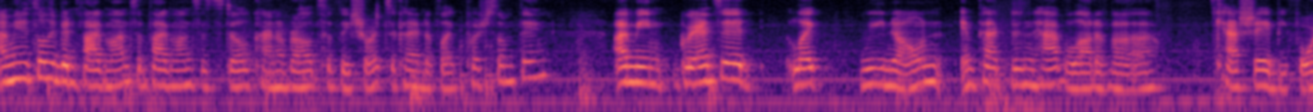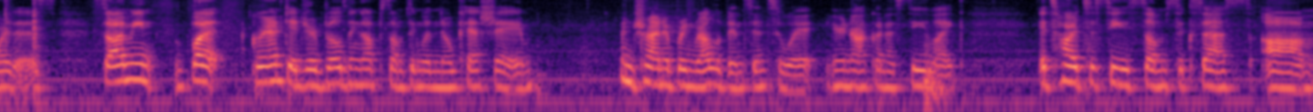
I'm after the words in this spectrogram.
I mean, it's only been 5 months and 5 months is still kind of relatively short to kind of like push something. I mean, granted like we known Impact didn't have a lot of uh cachet before this. So I mean, but granted you're building up something with no cachet and trying to bring relevance into it. You're not going to see like it's hard to see some success um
